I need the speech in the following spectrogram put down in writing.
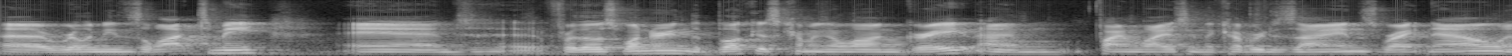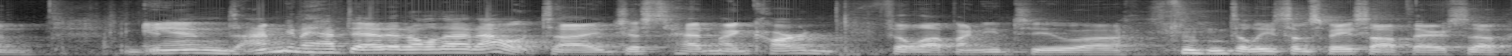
uh, really means a lot to me. And uh, for those wondering, the book is coming along great. I'm finalizing the cover designs right now and and I'm gonna have to edit all that out. I just had my card fill up. I need to uh, delete some space off there. So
